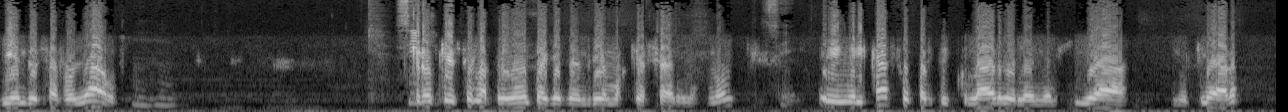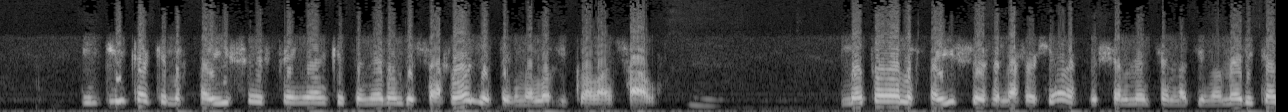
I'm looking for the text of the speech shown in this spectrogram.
bien desarrollados. Creo que esa es la pregunta que tendríamos que hacernos, ¿no? En el caso particular de la energía nuclear, implica que los países tengan que tener un desarrollo tecnológico avanzado. Mm. No todos los países de la región, especialmente en Latinoamérica,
